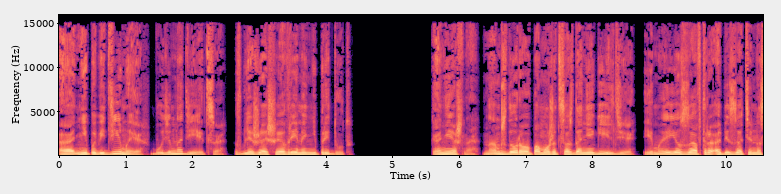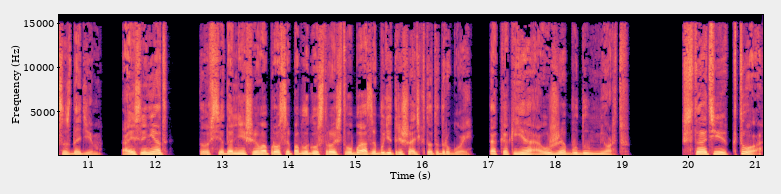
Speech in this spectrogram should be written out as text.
А непобедимые, будем надеяться, в ближайшее время не придут. Конечно, нам здорово поможет создание гильдии, и мы ее завтра обязательно создадим. А если нет, то все дальнейшие вопросы по благоустройству базы будет решать кто-то другой, так как я уже буду мертв. Кстати, кто?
